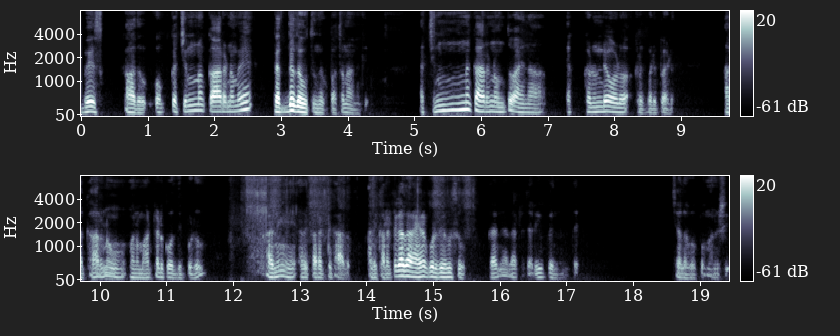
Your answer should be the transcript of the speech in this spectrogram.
బేస్ కాదు. ఒక్క చిన్న కారణమే పెద్దదవుతుంది ఒక పతనానికి. ఆ చిన్న కారణంతో ఆయన ఎక్కడుండేవాడో అక్కడికి పడిపోయాడు. ఆ కారణం మనం మాట్లాడుకోవద్దు ఇప్పుడు. కానీ అది కరెక్ట్ కాదు. అది కరెక్ట్ కాదు ఆయన కూడా తెలుసు. కానీ అది అట్లా జరిగిపోయింది అంతే. చాలా గొప్ప మనిషి.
